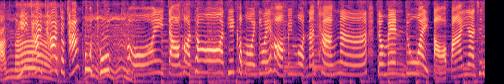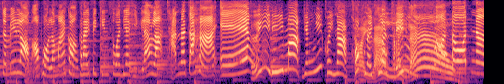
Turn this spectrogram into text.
กันนะนี่ใช่ใช่เจ้าช้างพูดถูกโอ้ยจอขอโทษที่ขโมยกล้วยหอมไปหมดนะช้างนะ เจ้าเม่นด้วยต่อไปอะฉันจะไม่หลอกเอาผลไม้ของใครไปกินตัวเดียวอีกแล้วละฉันน่ะจะหาเองเอ้ยดีมากอย่างนี้ค่อยน่าคบในเพื่อนลิงใช่แล้ขอวโทษนะ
